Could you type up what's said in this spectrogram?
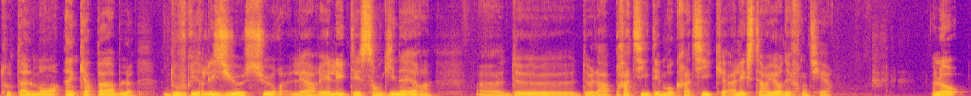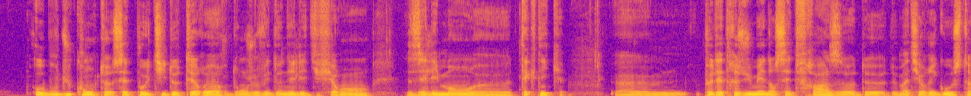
totalement incapables d'ouvrir les yeux sur la réalité sanguinaire euh, de, la pratique démocratique à l'extérieur des frontières. Alors, au bout du compte, cette politique de terreur, dont je vais donner les différents éléments euh, techniques, euh, peut être résumée dans cette phrase de Mathieu Rigouste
